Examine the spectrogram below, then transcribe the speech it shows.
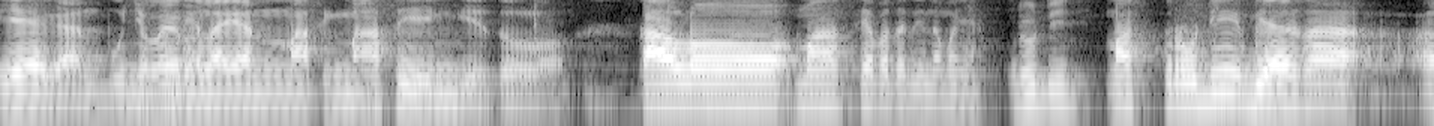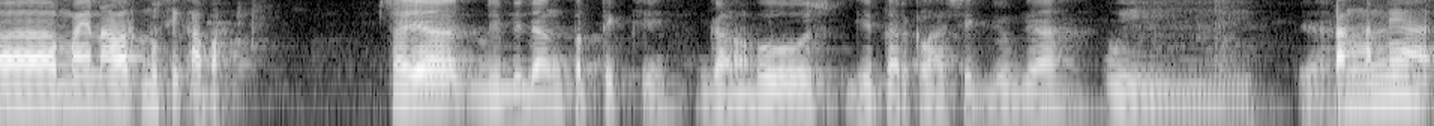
iya kan? Punya Selera. penilaian masing-masing gitu loh. Kalau Mas siapa tadi namanya? Rudi, Mas Rudi biasa eh, main alat musik apa? saya di bidang petik sih, gambus, gitar klasik juga. Wih, Ya. tangannya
